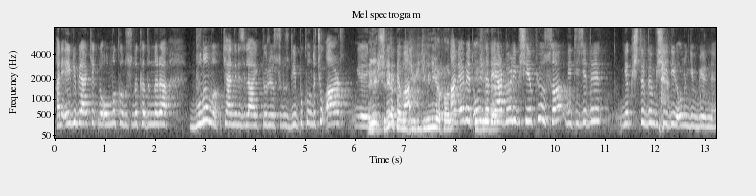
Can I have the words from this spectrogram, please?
Hani evli bir erkekle olma konusunda kadınlara buna mı kendinizi layık görüyorsunuz diye bu konuda çok ağır e, Eleştiri görüşleri de yapan, var. civcivini yapan. Hani evet o yüzden eğer böyle bir şey yapıyorsa neticede yakıştırdığım bir şey değil onun gibi birine.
